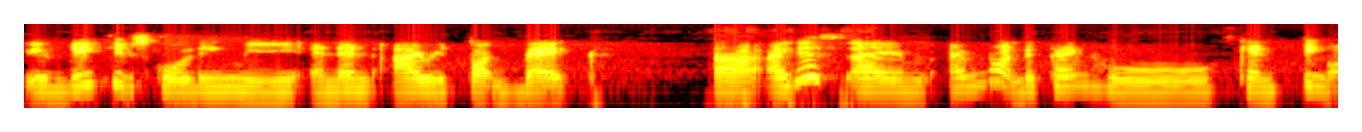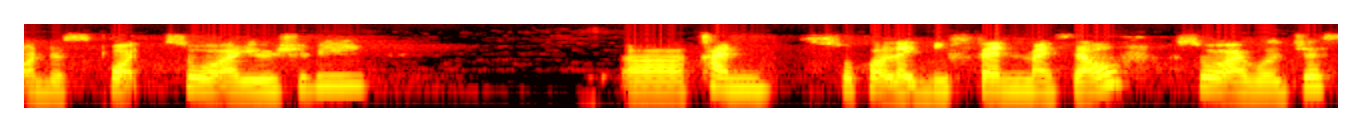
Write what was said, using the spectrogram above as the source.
if they keep scolding me and then I retort back, uh, I guess I'm I'm not the kind who can think on the spot. So I usually uh can't so called like defend myself. So I will just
